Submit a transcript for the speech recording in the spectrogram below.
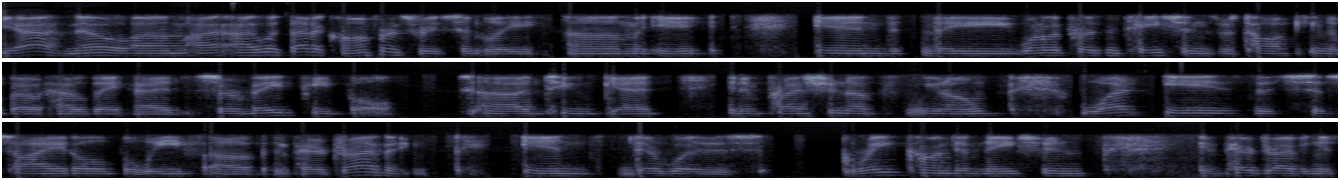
Yeah, no, um, I, I, was at a conference recently, um, it, and they one of the presentations was talking about how they had surveyed people uh, to get an impression of, you know, what is the societal belief of impaired driving, and there was great condemnation. Impaired driving is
